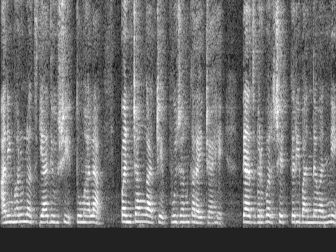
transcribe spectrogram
आणि म्हणूनच या दिवशी तुम्हाला पंचांगाचे पूजन करायचे आहे. त्याचबरोबर शेतकरी बांधवांनी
